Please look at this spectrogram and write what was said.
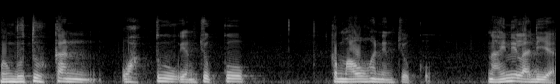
membutuhkan waktu yang cukup, kemauan yang cukup. Nah inilah dia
